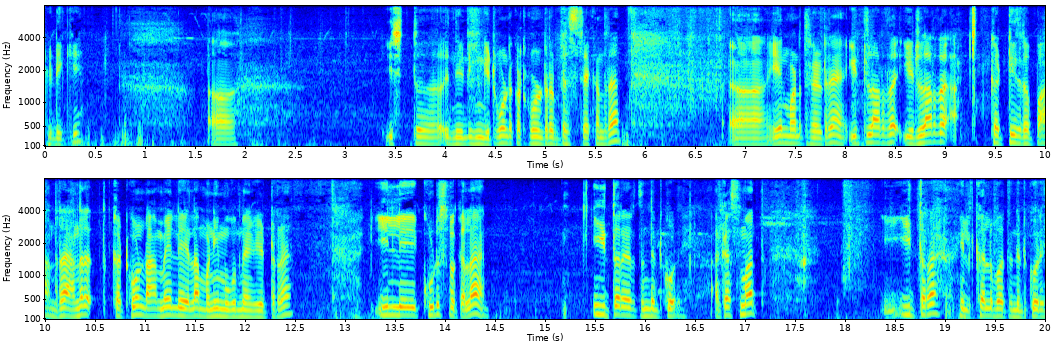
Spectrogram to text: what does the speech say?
ಕಿಟಕಿ. ಇಷ್ಟು ಹಿಂಗೆ ಇಟ್ಕೊಂಡು ಕಟ್ಕೊಂಡ್ರೆ ಬೆಸ್ಟ್ ಯಾಕಂದ್ರೆ ಏನು ಮಾಡ್ತಾರೆ ಹೇಳ್ರೆ ಇಡ್ಲಾರ್ದ ಇಡ್ಲಾರ್ದ ಕಟ್ಟಿದ್ರಪ್ಪ ಅಂದ್ರೆ ಅಂದ್ರೆ ಕಟ್ಕೊಂಡು ಆಮೇಲೆ ಎಲ್ಲ ಮನೆ ಮುಗಿದ್ಮ್ಯಾಗ ಇಟ್ಟರೆ ಇಲ್ಲಿ ಕುಡಿಸ್ಬೇಕಲ್ಲ? ಈ ಥರ ಇರ್ತಂತ ಇಟ್ಕೊಳ್ಳಿ ಅಕಸ್ಮಾತ್ ಈ- ಥರ ಇಲ್ಲಿ ಕಲ್ಲು ಬರ್ತಂತ ಇಟ್ಕೊರಿ.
